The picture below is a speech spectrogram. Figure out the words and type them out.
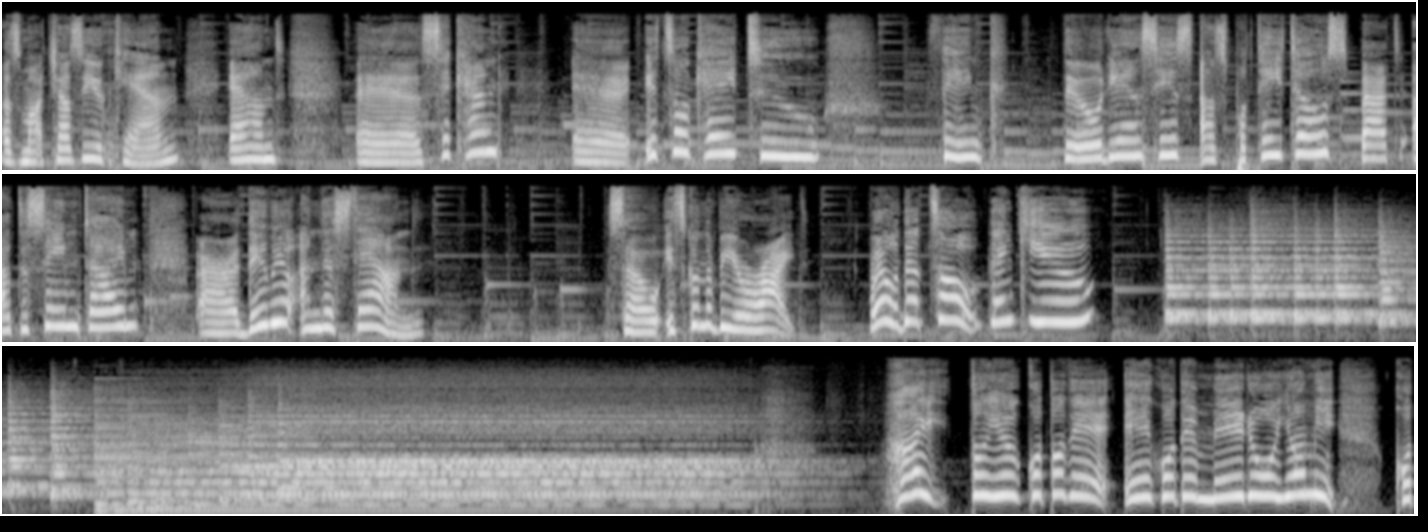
as much as you can. And uh, second, uh, it's okay to think the audiences as potatoes, but at the same time, uh, they will understand. So it's gonna be alright. Well, that's all. Thank you. こことで、英語でメールを読み、答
